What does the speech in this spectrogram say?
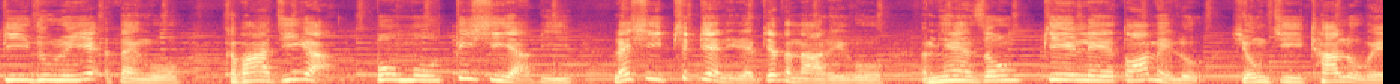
ပြည်သူတွေရဲ့အတန်ကိုကဘာကြီးကပုံမသိရှိရပြီးလက်ရှိဖြစ်ပျက်နေတဲ့ပြဿနာတွေကိုအမြန်ဆုံးပြေလည်သွားမယ်လို့ယုံကြည်ထားလို့ပဲ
